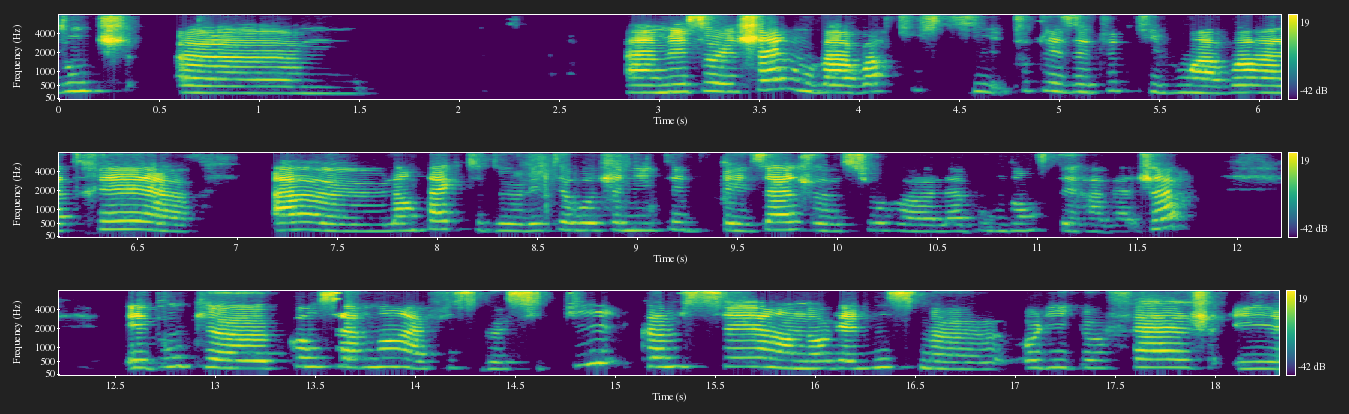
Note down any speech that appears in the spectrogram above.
donc, à méso-échelle, on va avoir toutes les études qui vont avoir attrait euh, à euh, l'impact de l'hétérogénéité du paysage sur euh, l'abondance des ravageurs. Et donc, concernant Aphis gossipi, comme c'est un organisme oligophage et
